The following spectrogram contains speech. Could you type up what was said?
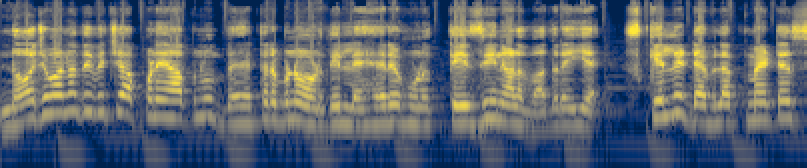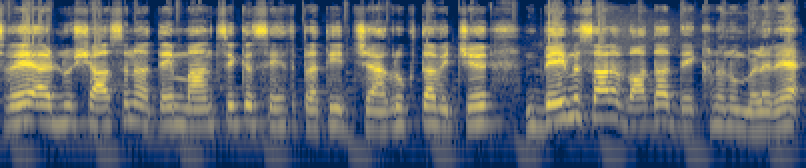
ਨੌਜਵਾਨਾਂ ਦੇ ਵਿੱਚ ਆਪਣੇ ਆਪ ਨੂੰ ਬਿਹਤਰ ਬਣਾਉਣ ਦੀ ਲਹਿਰ ਹੁਣ ਤੇਜ਼ੀ ਨਾਲ ਵੱਧ ਰਹੀ ਹੈ। ਸਕਿੱਲ ਡਿਵੈਲਪਮੈਂਟ ਸਵੈ ਅਨੁਸ਼ਾਸਨ ਅਤੇ ਮਾਨਸਿਕ ਸਿਹਤ ਪ੍ਰਤੀ ਜਾਗਰੂਕਤਾ ਵਿੱਚ ਬੇਮਿਸਾਲ ਵਾਧਾ ਦੇਖਣ ਨੂੰ ਮਿਲ ਰਿਹਾ ਹੈ।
